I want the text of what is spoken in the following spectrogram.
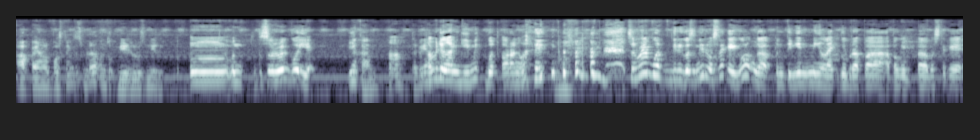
apa yang lo posting itu sebenarnya untuk diri lo sendiri? Hmm, men- sebenarnya gue iya iya kan? Heeh. tapi kan tapi dengan gimmick buat orang lain. Sebenarnya buat diri gue sendiri maksudnya kayak gue nggak pentingin nih like gue berapa apa gue eh, maksudnya kayak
